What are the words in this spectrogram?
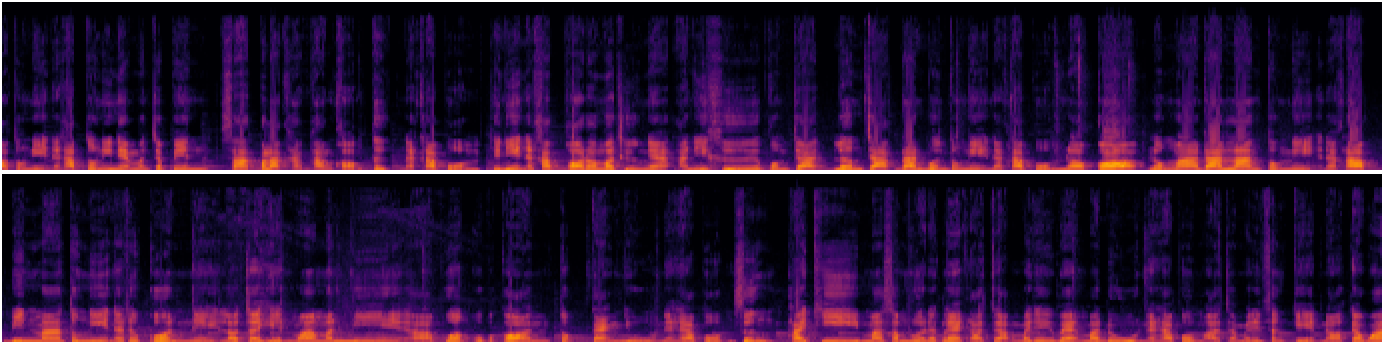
วๆตรงนี้นะครับตรงนี้เนี่ยมันจะเป็นซากปลักหักพังของตึกนะครับผมทีนี้นะครับพอเรามาถึงเนี่ยอันนี้คือผมจะเริ่มจากด้านบนตรงนี้นะครับผมเราก็ลงมาด้านล่างตรงนี้นะครับบินมาตรงนี้นะทุกคนนี่เราจะเห็นว่ามันมีอ่าพวกอุปกรณ์ตกแต่งอยู่นะครับผมซึ่งใครที่มาสำรวจแรกๆ อาจจะไม่ได้แวะมาดูนะครับผมอาจจะไม่ได้สังเกตเนาะแต่ว่า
